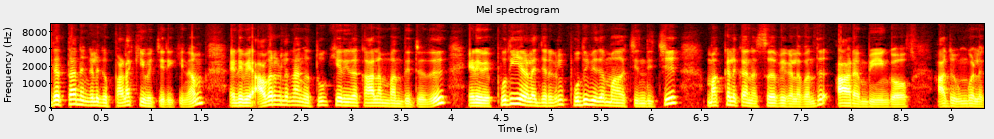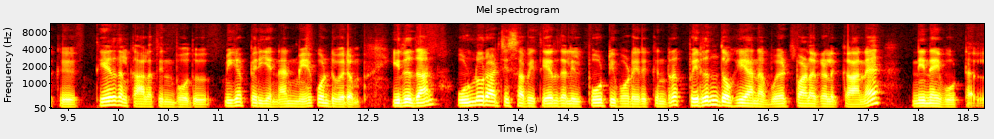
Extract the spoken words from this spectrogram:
இதைத்தான் எங்களுக்கு பழக்கி வச்சிருக்கணும். எனவே அவர்களை நாங்கள் தூக்கி எறிகிற காலம் வந்துட்டது. எனவே புதிய இளைஞர்கள் புதுவிதமாக சிந்திச்சு மக்களுக்கான சேவைகளை வந்து ஆரம்பியுங்கோ அது உங்களுக்கு தேர்தல் காலத்தின் போது மிகப்பெரிய நன்மையை கொண்டு வரும். இதுதான் உள்ளூராட்சி சபை தேர்தலில் போட்டி போட இருக்கின்ற பெருந்தொகையான வேட்பாளர்களுக்கான நினைவூட்டல்.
